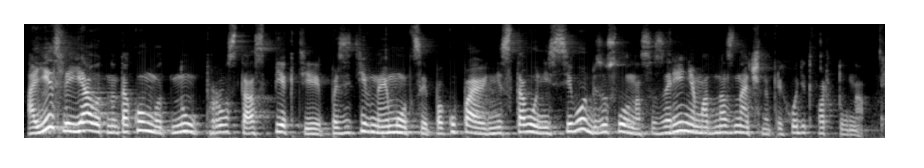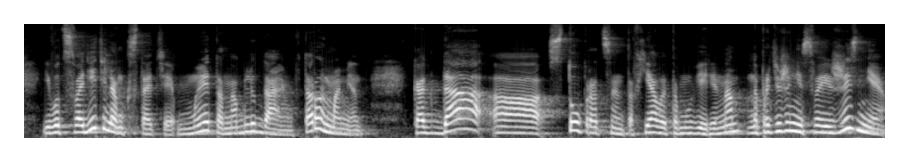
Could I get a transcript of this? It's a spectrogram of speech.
А если я вот на таком вот, ну, просто аспекте позитивной эмоции покупаю ни с того, ни с сего, безусловно, с озарением однозначно приходит фортуна. И вот с водителем, кстати, мы это наблюдаем. Второй момент. Когда сто процентов, я в этом уверена, на протяжении своей жизни,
